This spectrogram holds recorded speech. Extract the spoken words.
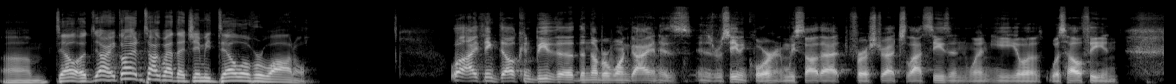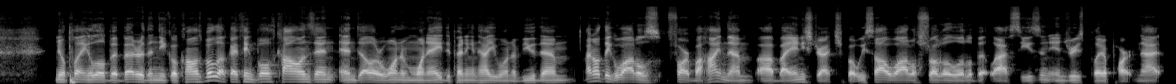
Um, Dell. Uh, all right, go ahead and talk about that, Jamey. Dell over Waddle. Well, I think Dell can be the the number one guy in his in his receiving corps, and we saw that for a stretch last season when he was, was healthy and you know, playing a little bit better than Nico Collins. But look, I think both Collins and, and Dell are one and one A, depending on how you want to view them. I don't think Waddle's far behind them uh, by any stretch, but we saw Waddle struggle a little bit last season. Injuries played a part in that.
